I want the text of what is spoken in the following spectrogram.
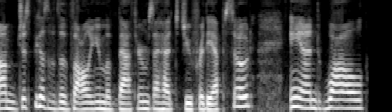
um, just because of the volume of bathrooms I had to do for the episode. And while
